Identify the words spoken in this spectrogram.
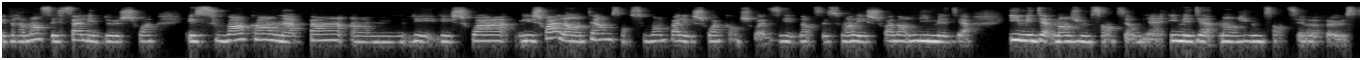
Et vraiment, c'est ça les deux choix. Et souvent, quand on n'a pas um, les, choix, les choix à long terme sont souvent pas les choix qu'on choisit. c'est souvent les choix dans l'immédiat. Immédiatement, je veux me sentir bien. Immédiatement, je veux me sentir heureuse.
